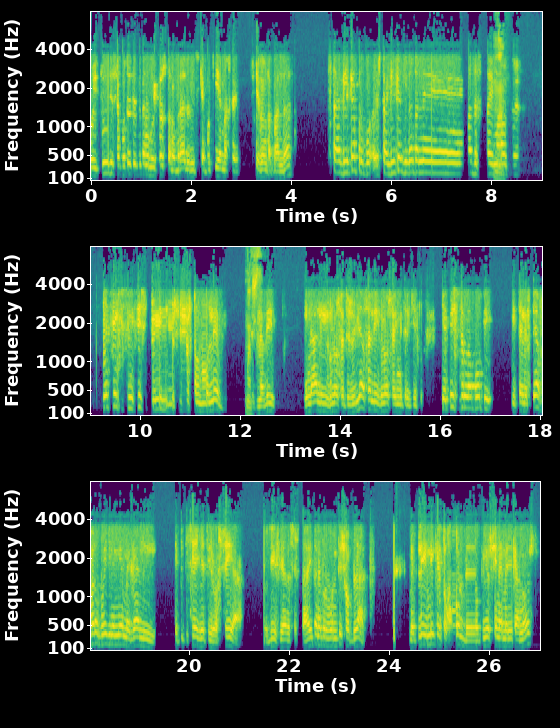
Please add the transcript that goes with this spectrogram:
ο Ιτούδης από τότε που ήταν βοηθός στον Ομπράντοβιτ και από εκεί έμαθε σχεδόν τα πάντα. Στα αγγλικά, προπο- στα αγγλικά γινόταν ε, πάντα στα time Ναι. out. ε, Έτσι έχει συνηθίσει και ο ίδιος. ίσως τον βολεύει. Μάλιστα. Δηλαδή, είναι άλλη η γλώσσα της δουλειάς, άλλη η γλώσσα η μητρική του. Και επίσης θέλω να πω ότι η τελευταία φορά που έγινε μια μεγάλη επιτυχία για τη Ρωσία το 2007 ήταν προπονητής ο Μπλατ. Με playmaker το Holder, ο οποίος είναι Αμερικανός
